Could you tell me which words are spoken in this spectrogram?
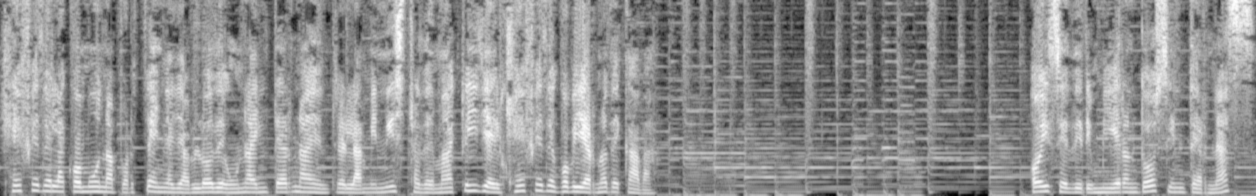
jefe de la comuna porteña y habló de una interna entre la ministra de Macri y el jefe de gobierno de Cava. Hoy se dirimieron dos internas.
